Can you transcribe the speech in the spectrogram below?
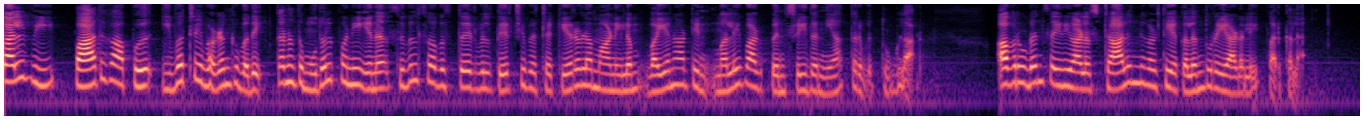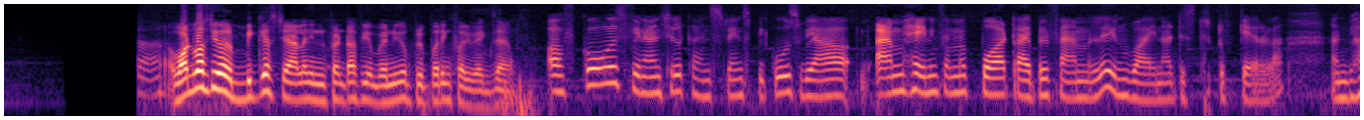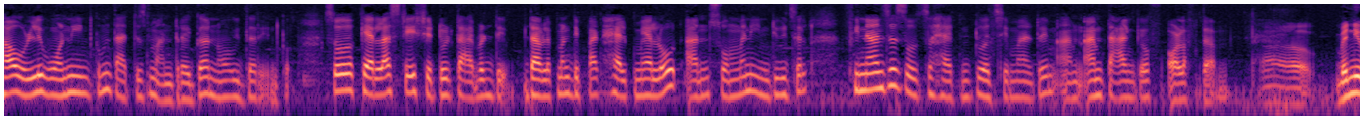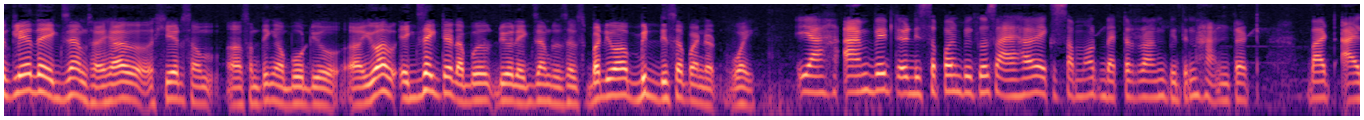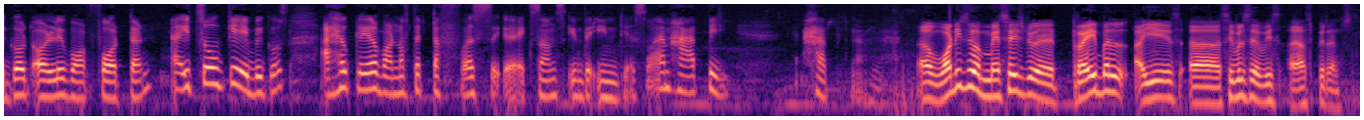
கல்வி பாதுகாப்பு இவற்றை வழங்குவதே தனது முதல் பணி என சிவில் சர்வீஸ் தேர்வில் தேர்ச்சி பெற்ற கேரள மாநிலம் வயநாட்டின் மலைவாழ் பெண் ஸ்ரீதன்யா தெரிவித்துள்ளார் அவருடன் செய்தியாளர் ஸ்டாலின் நிகழ்த்திய கலந்துரையாடலை பார்க்கலாம் What was your biggest challenge in front of you when you were preparing for your exams? Of course, financial constraints because we are. I'm hailing from a poor tribal family in Wayanad district of Kerala, and we have only one income that is Mandrega, no other income. So Kerala State Scheduled Development Department helped me a lot, and so many individual finances also helped me to achieve my dream. I'm I'm thankful of all of them. Uh, when you clear the exams, I have heard some uh, something about you. Uh, you are excited about your exam results, but you are a bit disappointed. Why? Yeah, I'm a bit disappointed because I have some somewhat better rank within 100. But I got only one four ton. Uh, It's okay because I have cleared one of the toughest uh, exams in the India. So I'm happy. Happy now. Uh, what is your message to a tribal IAS uh, civil service aspirants?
